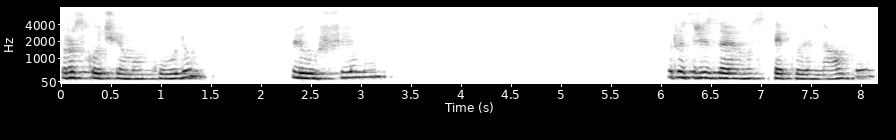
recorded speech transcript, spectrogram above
розкочуємо кулю, сплющуємо Розрізаємо стекою навпіл,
